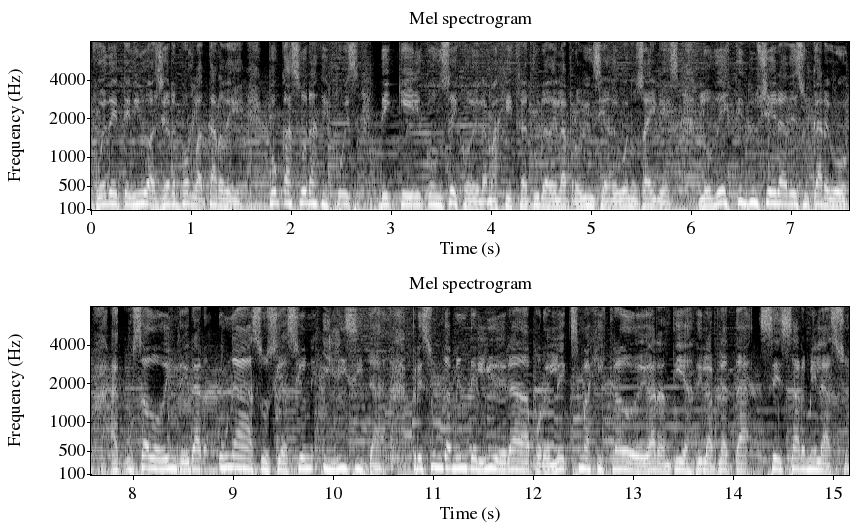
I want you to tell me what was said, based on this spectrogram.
fue detenido ayer por la tarde, pocas horas después de que el Consejo de la Magistratura de la provincia de Buenos Aires lo destituyera de su cargo, acusado de integrar una asociación ilícita, presuntamente liderada por el ex magistrado de Garantías de La Plata, César Melazo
